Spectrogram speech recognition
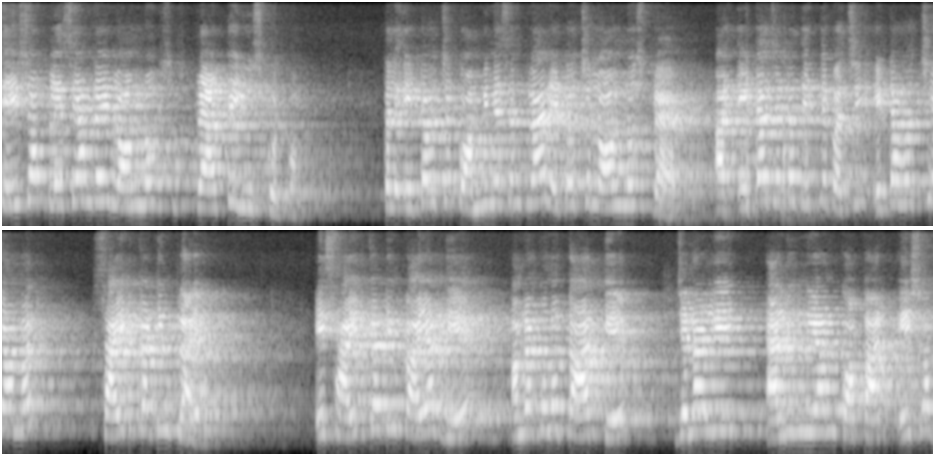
সেই সব প্লেসে আমরা এই লং নোজ প্লেয়ারটা ইউজ করব। তাহলে এটা হচ্ছে কম্বিনেশন প্লেয়ার এটা হচ্ছে লং নোজ প্লেয়ার আর এটা যেটা দেখতে পাচ্ছি, এটা হচ্ছে আমার সাইড কাটিং প্লায়ার এই সাইড কাটিং প্লায়ার দিয়ে আমরা কোনো তারকে জেনারেলি অ্যালুমিনিয়াম কপার এইসব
